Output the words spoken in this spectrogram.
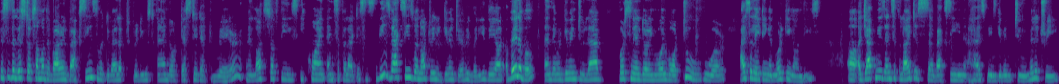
This is a list of some of the viral vaccines that were developed, produced, and or tested at WRAIR. And lots of these equine encephalitis. These vaccines were not really given to everybody. They are available and they were given to lab personnel during World War II who were isolating and working on these. Uh, a Japanese encephalitis uh, vaccine has been given to military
